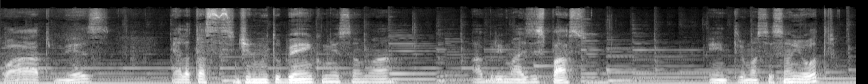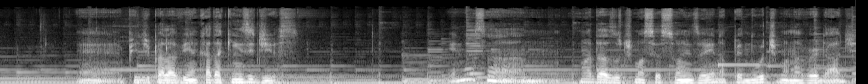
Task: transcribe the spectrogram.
quatro meses. Ela está se sentindo muito bem e começamos a abrir mais espaço entre uma sessão e outra. É, pedi para ela vir a cada 15 dias. E nessa uma das últimas sessões aí, na penúltima na verdade,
